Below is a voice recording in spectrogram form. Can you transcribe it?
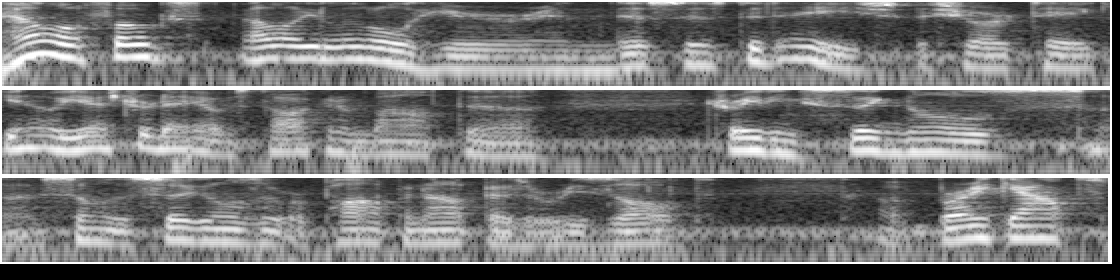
Hello, folks. L.A. Little here, and this is today's short take. You know, yesterday I was talking about uh, trading signals, uh, some of the signals that were popping up as a result of breakouts.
